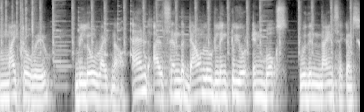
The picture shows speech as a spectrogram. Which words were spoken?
microwave below right now and I'll send the download link to your inbox within 9 seconds.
